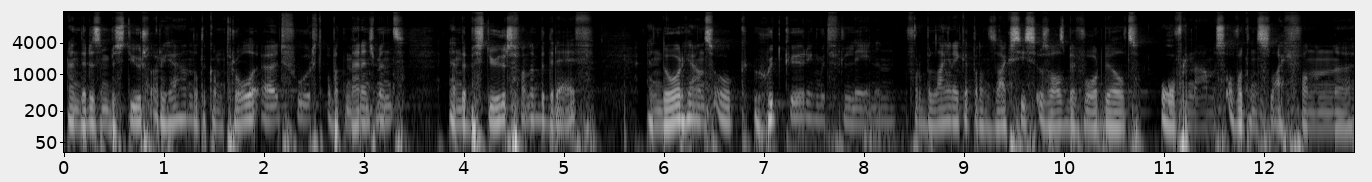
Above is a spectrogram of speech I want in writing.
En dit is een bestuursorgaan dat de controle uitvoert op het management en de bestuurders van het bedrijf. En doorgaans ook goedkeuring moet verlenen voor belangrijke transacties, zoals bijvoorbeeld overnames of het ontslag van een, uh,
